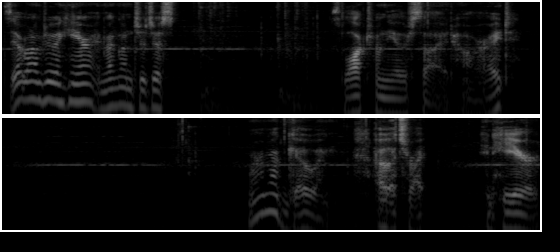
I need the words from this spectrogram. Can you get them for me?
Is that what I'm doing here? Am I going to just... It's locked from the other side. Alright. Where am I going? Oh, that's right. In here.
